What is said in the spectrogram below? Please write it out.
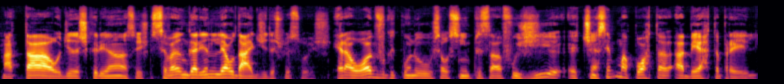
Natal, Dia das Crianças. Você vai angariando lealdade das pessoas. Era óbvio que quando o Salsinho precisava fugir, eh, tinha sempre uma porta aberta para ele.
